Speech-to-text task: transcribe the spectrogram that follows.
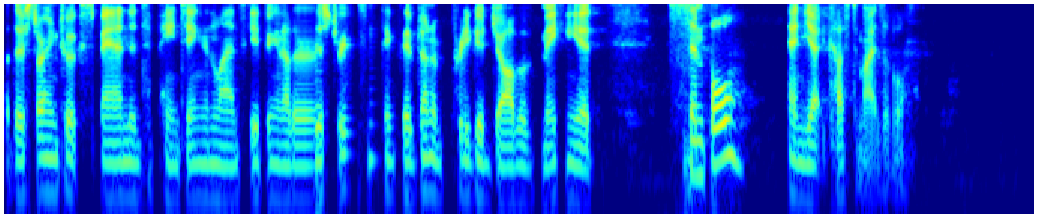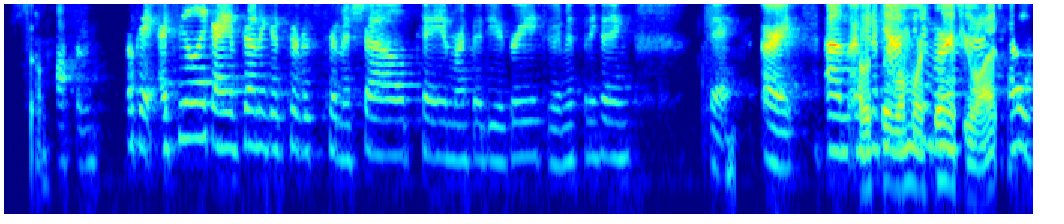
but they're starting to expand into painting and landscaping and other industries and I think they've done a pretty good job of making it simple and yet customizable so Awesome. Okay, I feel like I have done a good service to Michelle, Kay, and Martha. Do you agree? Did I miss anything? Okay. All right. Um, I'm going to pass one more to thing if you want. Oh,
